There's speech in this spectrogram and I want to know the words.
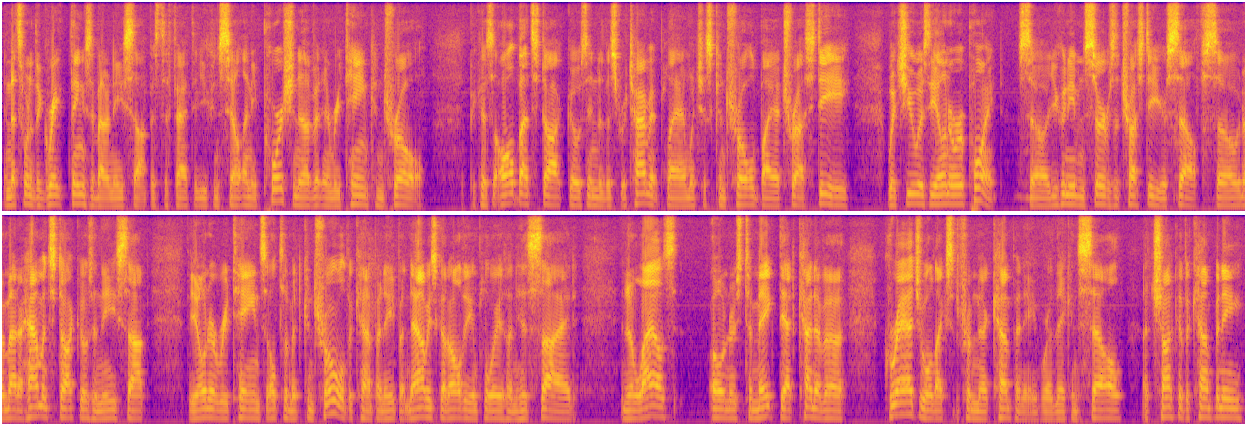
And that's one of the great things about an ESOP is the fact that you can sell any portion of it and retain control because all that stock goes into this retirement plan, which is controlled by a trustee, which you as the owner appoint. So you can even serve as a trustee yourself. So no matter how much stock goes in the ESOP, the owner retains ultimate control of the company, but now he's got all the employees on his side, and it allows owners to make that kind of a gradual exit from their company where they can sell a chunk of the company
